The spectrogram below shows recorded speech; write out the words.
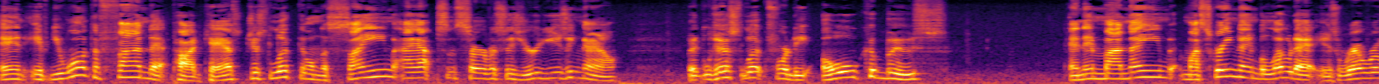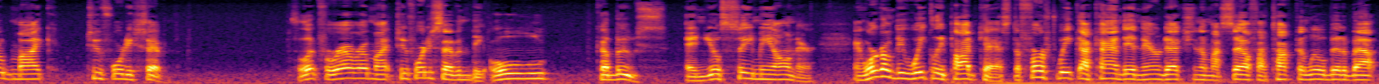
And if you want to find that podcast, just look on the same apps and services you're using now, but just look for the old caboose. And then my name, my screen name below that is Railroad Mike 247. So look for Railroad Mike 247, the old caboose, and you'll see me on there. And we're going to do weekly podcasts. The first week I kind of did an introduction of myself. I talked a little bit about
